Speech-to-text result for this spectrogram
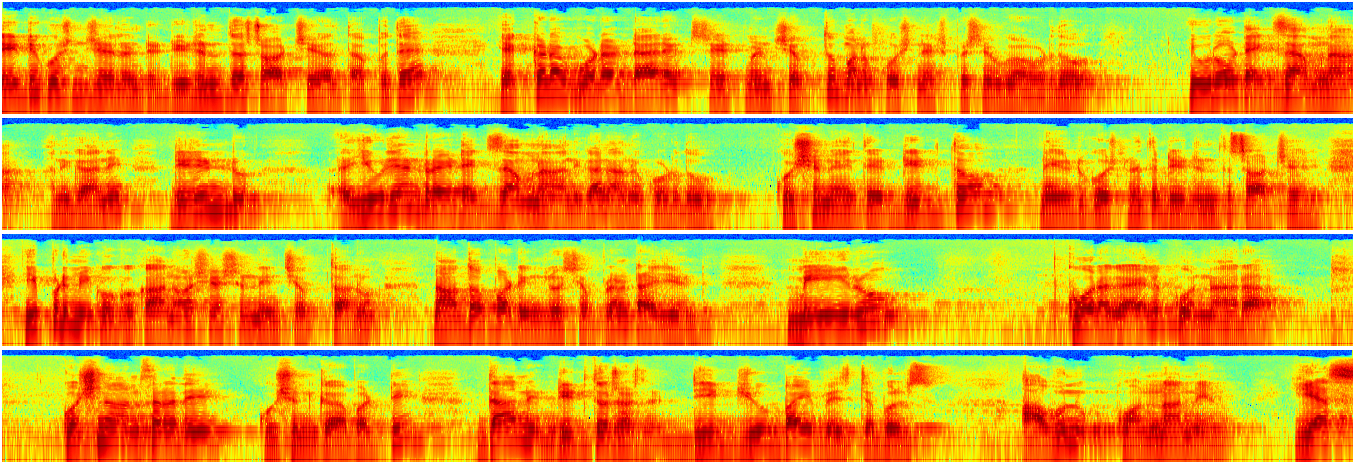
నెగిటివ్ క్వశ్చన్ చేయాలంటే డిడెంట్తో స్టార్ట్ చేయాలి తప్పితే ఎక్కడ కూడా డైరెక్ట్ స్టేట్మెంట్ చెప్తూ మనం క్వశ్చన్ ఎక్స్ప్రెషన్ ఇవ్వకూడదు. యూ రోట్ ఎగ్జామ్నా అని కానీ డిడెంట్ యూ డెంట్ రైట్ ఎగ్జామ్నా అని కానీ అనకూడదు. క్వశ్చన్ అయితే డిడ్తో నెగిటివ్ క్వశ్చన్ అయితే డిడ్తో స్టార్ట్ చేయాలి. ఇప్పుడు మీకు ఒక కాన్వర్సేషన్ నేను చెప్తాను. నాతో పాటు ఇంగ్లీష్ చెప్పడానికి ట్రై చేయండి. మీరు కూరగాయలు కొన్నారా? క్వశ్చన్ ఆన్సర్ అది. క్వశ్చన్ కాబట్టి దాన్ని డిడ్తో రాసిన డిడ్ యూ బై వెజిటబుల్స్ అవును కొన్నాను నేను. ఎస్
